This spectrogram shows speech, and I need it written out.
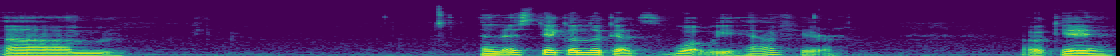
Um, and let's take a look at what we have here. Okay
